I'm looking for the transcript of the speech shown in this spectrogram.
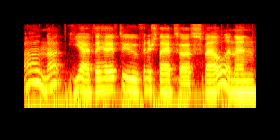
Uh, not yet. They have to finish that uh, spell, and then,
